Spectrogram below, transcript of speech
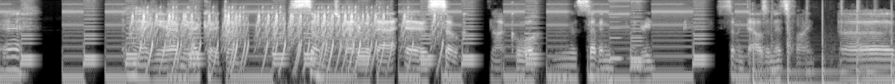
Eh. Yeah, I mean, I could have done so much better with that. It was so not cool. Uh, 700, 7,000, that's fine. Uh,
